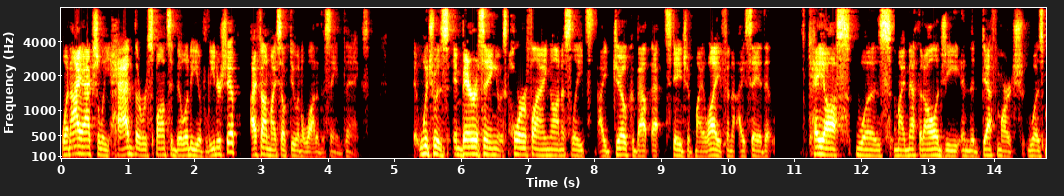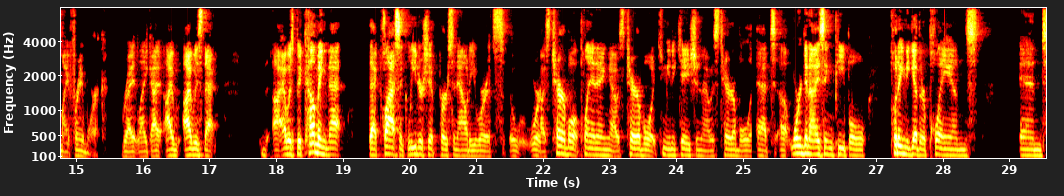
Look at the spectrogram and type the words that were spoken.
when I actually had the responsibility of leadership, I found myself doing a lot of the same things, which was embarrassing. It was horrifying, honestly. I joke about that stage of my life, and I say that chaos was my methodology and the death march was my framework, right? Like I, I, I was that, I was becoming that that classic leadership personality where it's where I was terrible at planning, I was terrible at communication, I was terrible at uh, organizing people, putting together plans, and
